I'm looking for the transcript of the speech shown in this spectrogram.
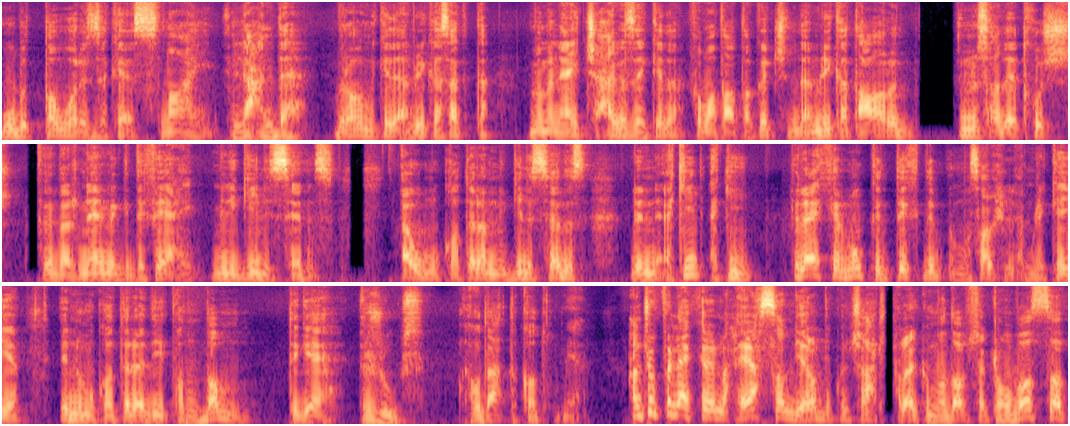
وبتطور الذكاء الصناعي اللي عندها. برغم كده أمريكا ساكتة ما منعتش حاجة زي كده. فما تعتقدش إن أمريكا تعارض إن السعودية تخش في برنامج دفاعي من الجيل السادس. أو مقاتلة من الجيل السادس لأن أكيد أكيد في الآخر ممكن تخدم المصالح الأمريكية إن المقاتلة دي تنضم تجاه الروس أو ده اعتقادهم يعني. هنشوف في الآخر اللي هيحصل. يا رب اكون شرحت لحضرتك الموضوع بشكل مبسط.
